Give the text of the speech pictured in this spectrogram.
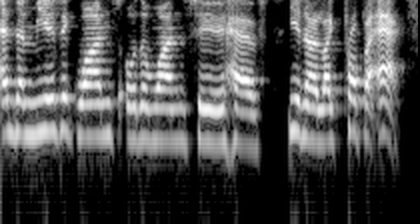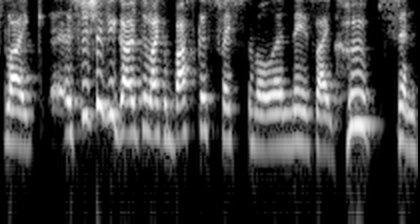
and the music ones or the ones who have you know like proper acts, like especially if you go to like a buskers festival and there's like hoops and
